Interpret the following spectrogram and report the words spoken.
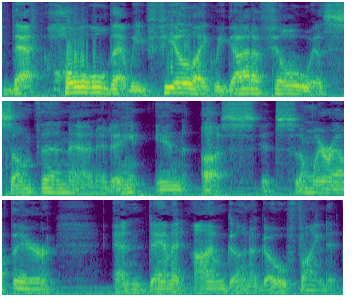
that hole that we feel like we gotta fill with something and it ain't in us. It's somewhere out there, and damn it, I'm gonna go find it.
